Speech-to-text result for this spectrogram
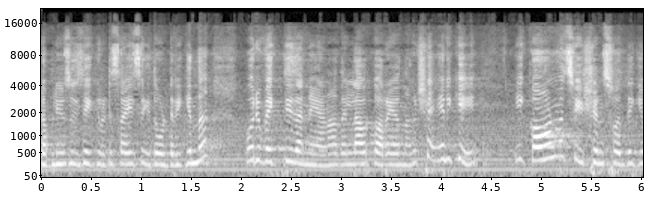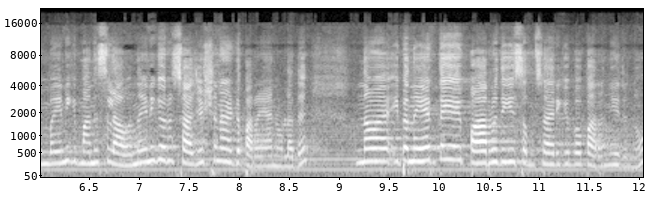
ഡബ്ല്യു സി സി ക്രിറ്റിസൈസ് ചെയ്തുകൊണ്ടിരിക്കുന്ന ഒരു വ്യക്തി തന്നെയാണ്. അതെല്ലാവർക്കും അറിയാവുന്നത് പക്ഷേ എനിക്ക് ഈ കോൺവെർസേഷൻ ശ്രദ്ധിക്കുമ്പോൾ എനിക്ക് മനസ്സിലാവുന്ന എനിക്കൊരു സജഷനായിട്ട് പറയാനുള്ളത്. ഇപ്പം നേരത്തെ പാർവതി സംസാരിക്കുമ്പോൾ പറഞ്ഞിരുന്നു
